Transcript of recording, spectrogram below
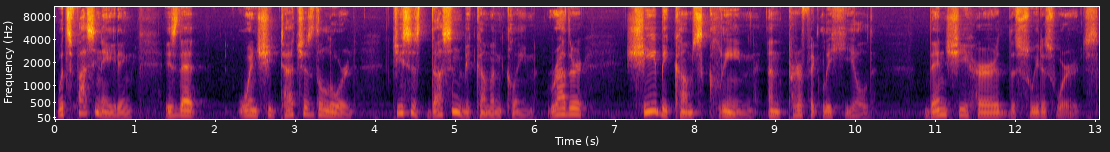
What's fascinating is that when she touches the Lord, Jesus doesn't become unclean. Rather, she becomes clean and perfectly healed. Then she heard the sweetest words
